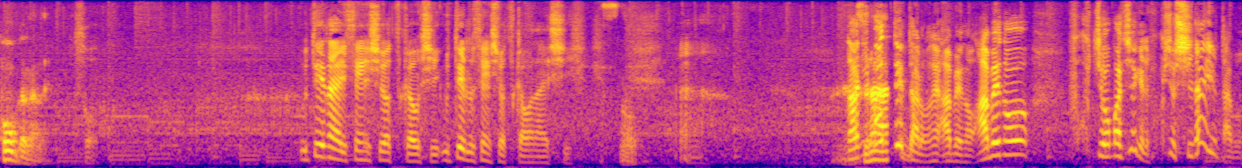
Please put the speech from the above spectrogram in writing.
効果がない。打てない選手は使うし、打てる選手は使わないし、そう。うん何待ってんだろうね、阿部の、阿部の復調待ちだけど、復調しないよ、多分。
